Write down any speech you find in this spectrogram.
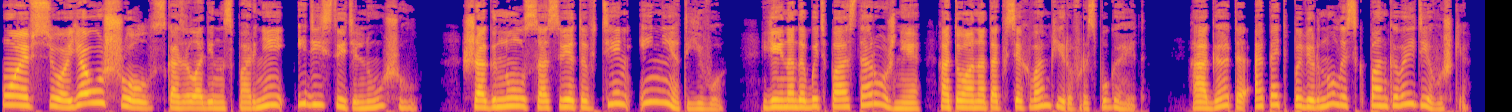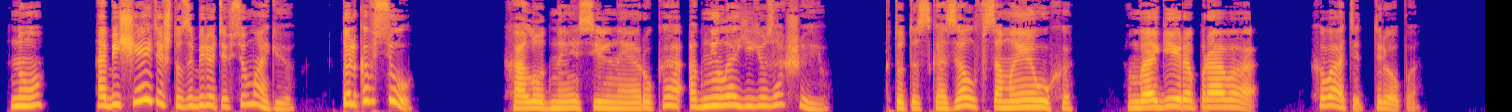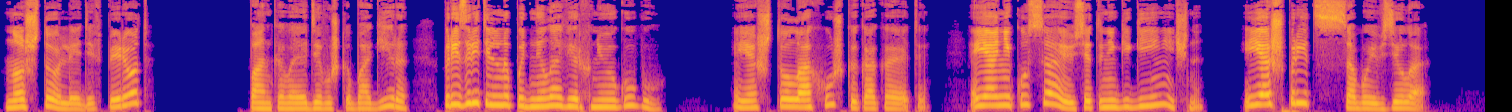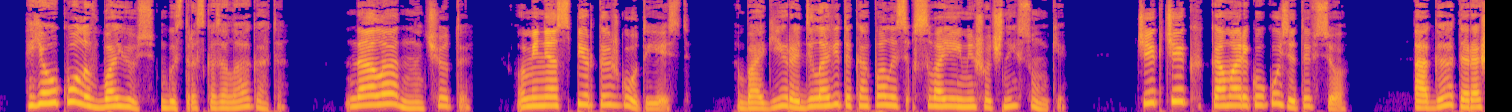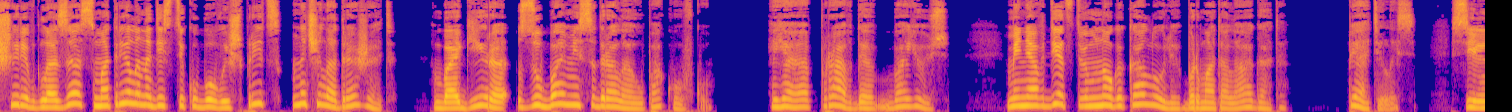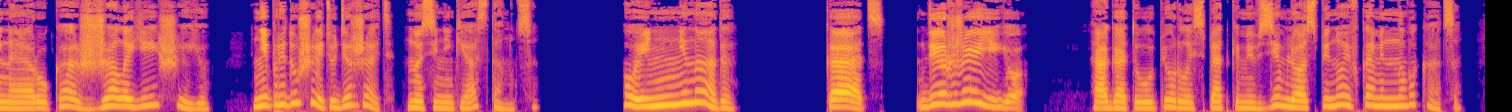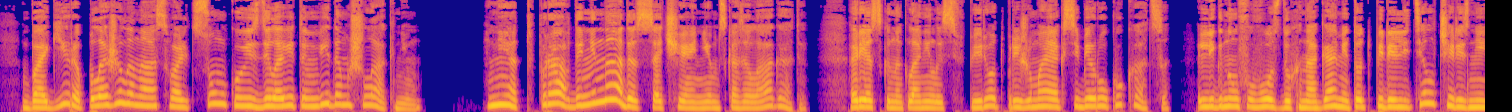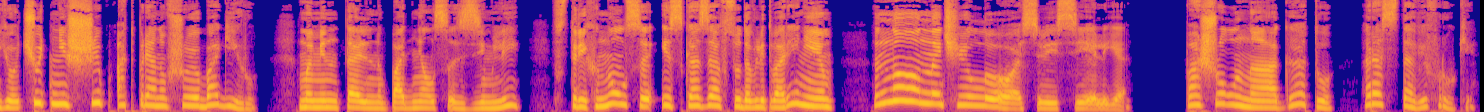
«Ой, все, я ушел», — сказал один из парней и действительно ушел. Шагнул со света в тень, и нет его. Ей надо быть поосторожнее, а то она так всех вампиров распугает. Агата опять повернулась к панковой девушке. «Ну, обещаете, что заберете всю магию? Только всю!» Холодная сильная рука обняла ее за шею. Кто-то сказал в самое ухо. Багира права. Хватит трепа. Но что, леди, вперед? Панковая девушка Багира презрительно подняла верхнюю губу. Я что, лохушка какая-то? Я не кусаюсь, это не гигиенично. Я шприц с собой взяла. Я уколов боюсь, быстро сказала Агата. Да ладно, что ты? У меня спирт и жгут есть. Багира деловито копалась в своей мешочной сумке. Чик-чик, комарик укусит, и все. Агата, расширив глаза, смотрела на десятикубовый шприц, начала дрожать. Багира зубами содрала упаковку. «Я, правда, боюсь. Меня в детстве много кололи», — бормотала Агата. Пятилась. Сильная рука сжала ей шею. Не придушить, удержать, но синяки останутся. «Ой, не надо!» «Кац, держи ее!» Агата уперлась пятками в землю, а спиной в каменного каца. Багира положила на асфальт сумку и с деловитым видом шла к ним. «Нет, правда, не надо с отчаянием», — сказала Агата. Резко наклонилась вперед, прижимая к себе руку Каца. Легнув в воздух ногами, тот перелетел через нее, чуть не сшиб отпрянувшую Багиру. Моментально поднялся с земли, встряхнулся и, сказав с удовлетворением ну, началось веселье. Пошел на Агату, расставив руки.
